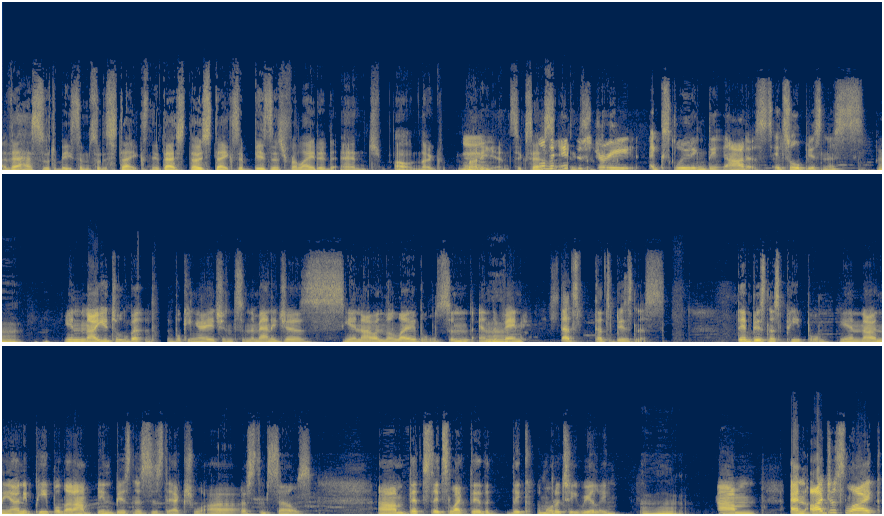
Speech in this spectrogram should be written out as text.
Uh, there has to be some sort of stakes, and if those those stakes are business related and oh no money mm. and success. Well, the industry, so. excluding the artists, it's all business. Mm. You know, you talk about the booking agents and the managers, you know, and the labels and and mm. the venue that's that's business. They're business people, you know, and the only people that aren't in business is the actual artists themselves. Um, that's it's like they're the, the commodity, really. Mm. Um, and I just like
